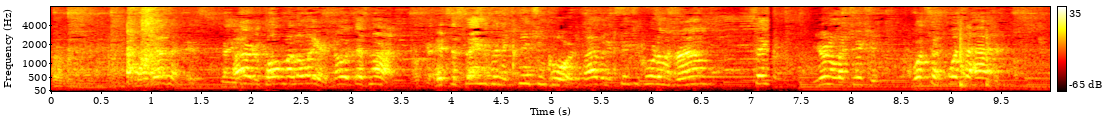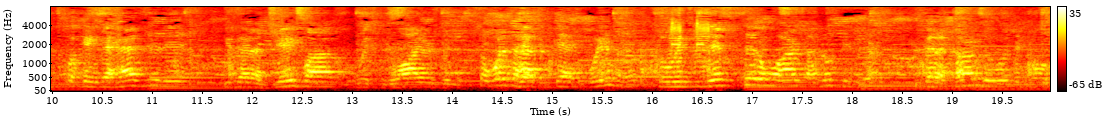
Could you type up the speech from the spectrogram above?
covered. No, it doesn't. It's the same. I already called my lawyer. No, it does not. Okay. It's the same as an extension cord. If I have an extension cord on the ground, same. You're an electrician. What's the what's the hazard? Okay, the hazard is you got a J box with wires in it. So what is the That, hazard? that, wait a minute. So in this set of wires, I don't think there. You got a conduit that goes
